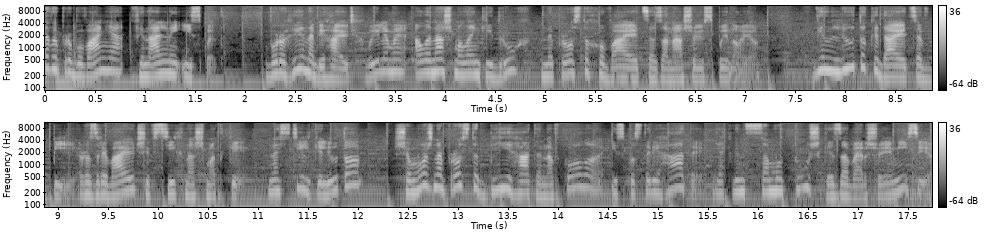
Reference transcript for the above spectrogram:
Це випробування фінальний іспит. Вороги набігають хвилями, але наш маленький друг не просто ховається за нашою спиною. Він люто кидається в бій, розриваючи всіх на шматки. Настільки люто, що можна просто бігати навколо і спостерігати, як він самотужки завершує місію.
